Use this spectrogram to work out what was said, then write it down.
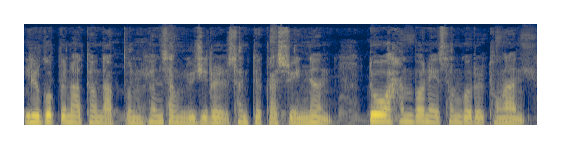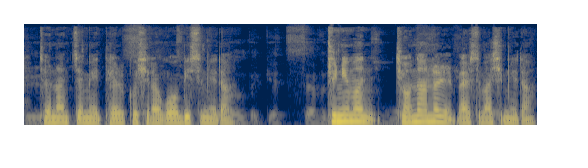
일곱 배나 더 나쁜 현상 유지를 선택할 수 있는 또 한 번의 선거를 통한 전환점이 될 것이라고 믿습니다. 주님은 전환을 말씀하십니다.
